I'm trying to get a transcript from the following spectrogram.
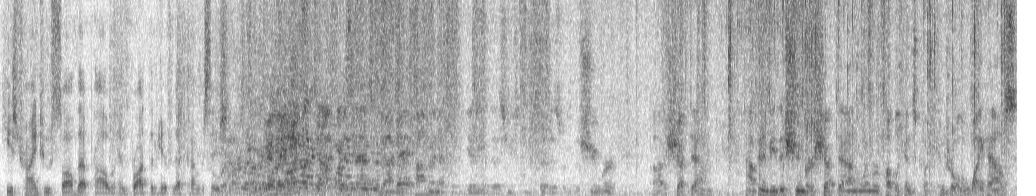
He's trying to solve that problem and brought them here for that conversation. I wanted to ask about your comment at the beginning of this. You you said this was the Schumer uh, shutdown. How can it be the Schumer shutdown when Republicans c- control the White House,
